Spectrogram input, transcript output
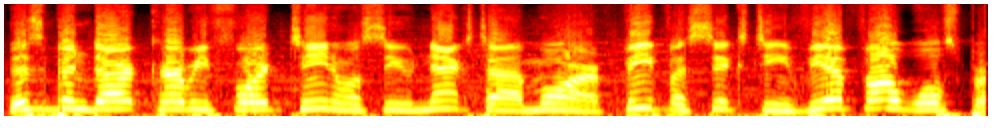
this has been Dark Kirby 14, and we'll see you next time. More FIFA 16 VFL Wolfsburg.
